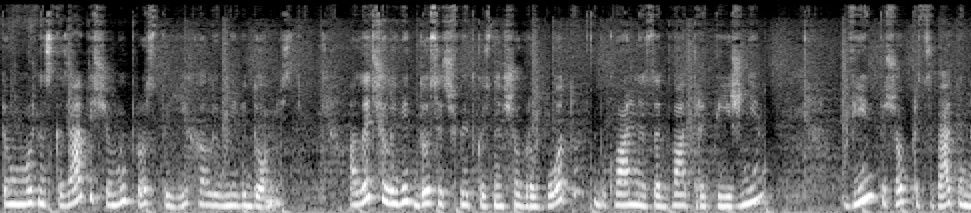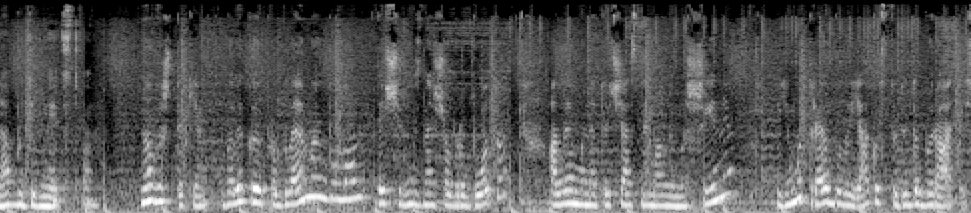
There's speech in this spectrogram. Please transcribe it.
тому можна сказати, що ми просто їхали в невідомість. Але чоловік досить швидко знайшов роботу, буквально за 2-3 тижні. Він пішов працювати на будівництво. Знову ж таки, великою проблемою було те, що він знайшов роботу, але ми на той час не мали машини, і йому треба було якось туди добиратись.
